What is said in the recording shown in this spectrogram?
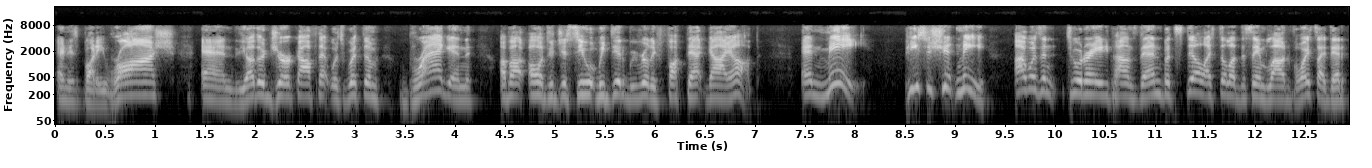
and his buddy Rosh and the other jerk off that was with them bragging about, oh, did you see what we did? We really fucked that guy up. And me, piece of shit, me. I wasn't 280 pounds then, but still, I still had the same loud voice I did.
